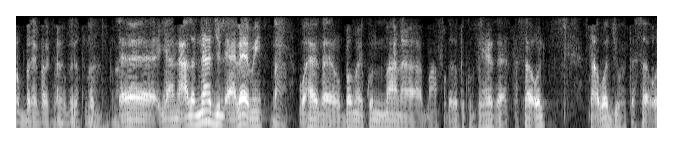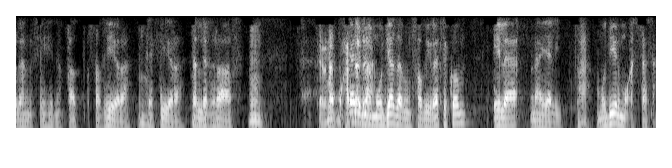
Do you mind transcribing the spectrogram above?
ربنا يبارك فيك نعم. آه يعني على النهج الإعلامي نعم. وهذا ربما يكون معنا مع فضيلتكم في هذا التساؤل. سأوجه تساؤلا فيه نقاط صغيرة م. كثيرة تلغراف كلمة موجزة من فضيلتكم إلى ما يلي. ها. مدير مؤسسة.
